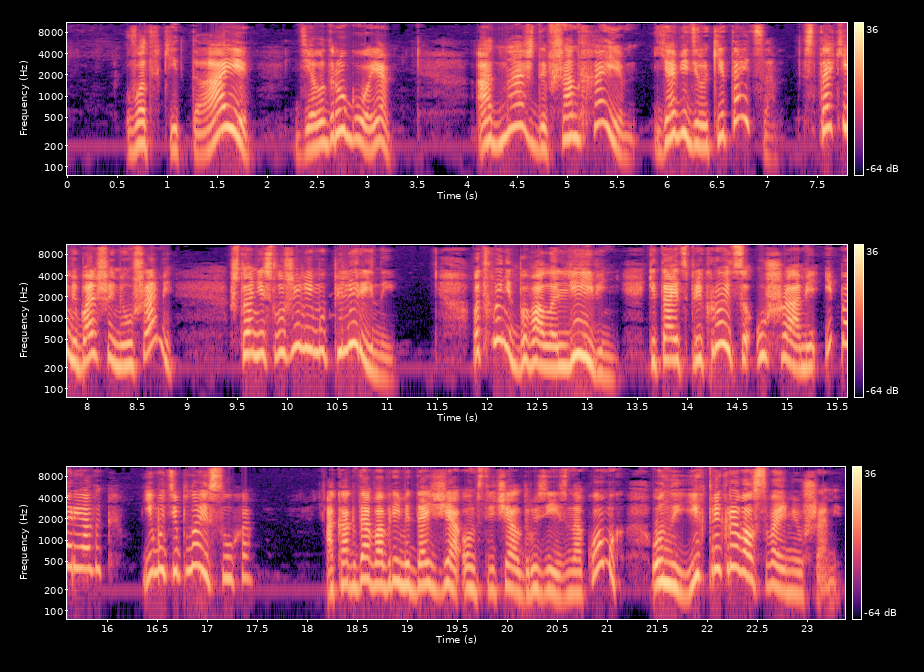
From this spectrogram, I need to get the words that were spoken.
— Вот в Китае дело другое. Однажды в Шанхае я видела китайца с такими большими ушами, что они служили ему пелериной. Вот хлынет, бывало, ливень, китаец прикроется ушами, и порядок, ему тепло и сухо. А когда во время дождя он встречал друзей и знакомых, он и их прикрывал своими ушами.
